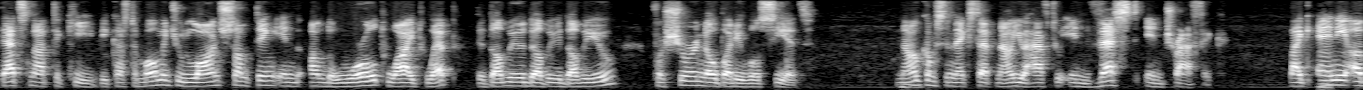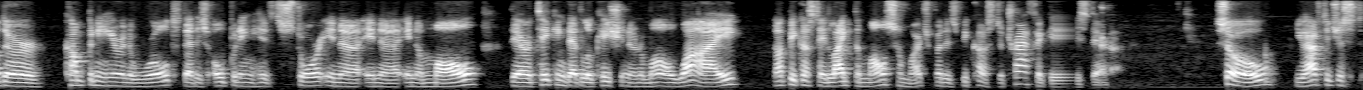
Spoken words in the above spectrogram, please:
That's not the key because the moment you launch something in on the world wide web the www for sure nobody will see it. Now comes the next step. Now you have to invest in traffic. Like mm. any other company here in the world that is opening his store in a in a in a mall they're taking that location in a mall. Why not because they like the mall so much, but it's because the traffic is there. So you have to just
